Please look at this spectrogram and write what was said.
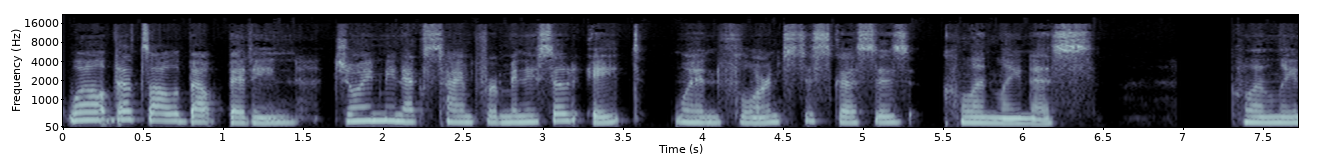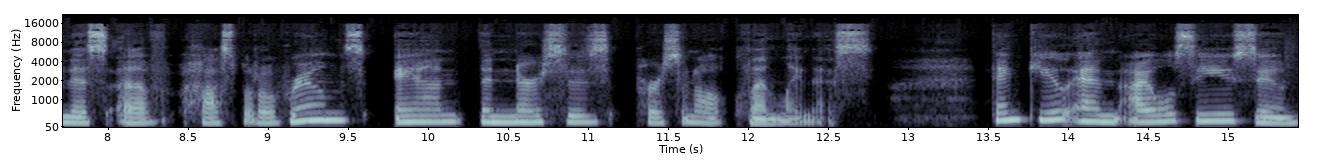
Well, that's all about bedding. Join me next time for Minisode 8 when Florence discusses cleanliness, cleanliness of hospital rooms, and the nurse's personal cleanliness. Thank you, and I will see you soon.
